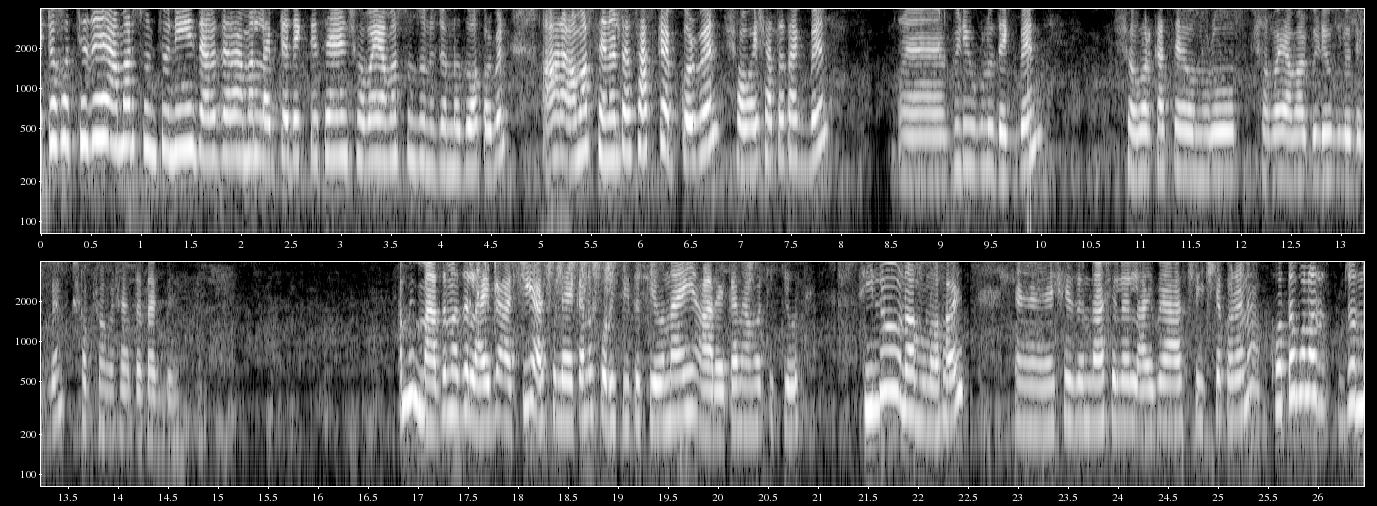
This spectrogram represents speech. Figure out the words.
এটা হচ্ছে যে আমার শুনছুনি যারা যারা আমার লাইভটা দেখতেছেন, সবাই আমার শুনছুনির জন্য দোয়া করবেন। আর আমার চ্যানেলটা সাবস্ক্রাইব করবেন, সবাই সাথে থাকবেন ভিডিওগুলো দেখবেন। সবার কাছে অনুরোধ, সবাই আমার ভিডিওগুলো দেখবেন সব সময় সাথে থাকবেন। আমি মাঝে মাঝে লাইভে আসি, আসলে এখানে পরিচিত কেউ নাই, আর এখানে আমাকে কেউ ছিল না মনে হয়। সেজন্য আসলে লাইভে আসতে ইচ্ছা করে না। কথা বলার জন্য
